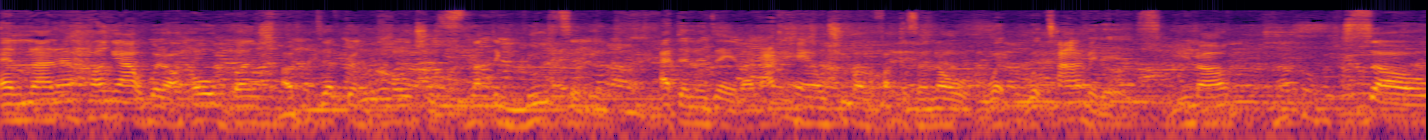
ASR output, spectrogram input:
and I hung out with a whole bunch of different cultures. Nothing new to me. At the end of the day, like I can hang out with you motherfuckers and know what what time it is. You know. So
